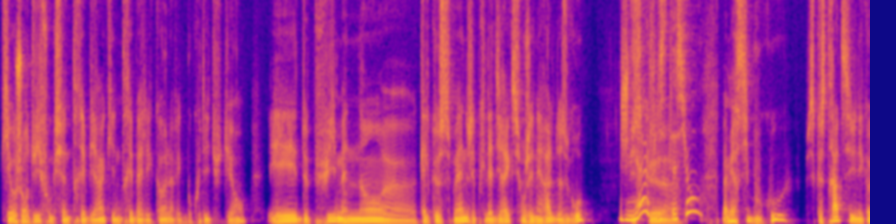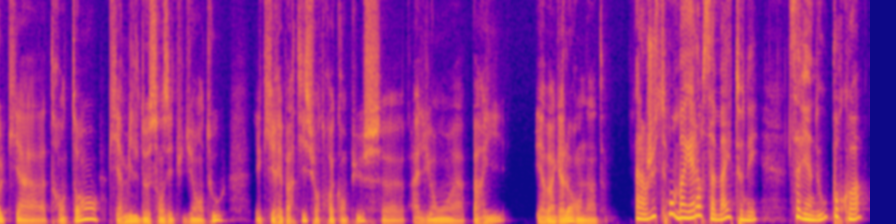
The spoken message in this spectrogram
qui aujourd'hui fonctionne très bien, qui est une très belle école avec beaucoup d'étudiants. Et depuis maintenant quelques semaines, j'ai pris la direction générale de ce groupe. Génial, félicitations. Bah merci beaucoup. Puisque Strat, c'est une école qui a 30 ans, qui a 1200 étudiants en tout, et qui est répartie sur trois campus, euh, à Lyon, à Paris et à Bangalore en Inde. Alors justement, Bangalore, ça m'a étonné. Ça vient d'où? Pourquoi?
